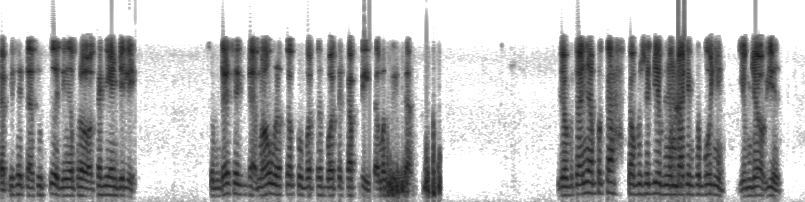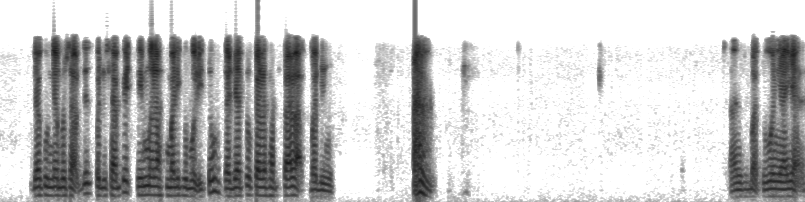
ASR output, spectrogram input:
Tapi saya tak suka dengan perawakan yang jelik. Sebenarnya saya tidak mahu melakukan perbuatan-perbuatan kapri sama kita dia bertanya apakah kau bersedia mengembalikan kebunnya? Dia menjawab ya. Dia kemudian bersabda kepada Sabit terimalah kembali kebun itu dan jatuhkanlah satu talak kepadanya Dan sebab turunnya ayat.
